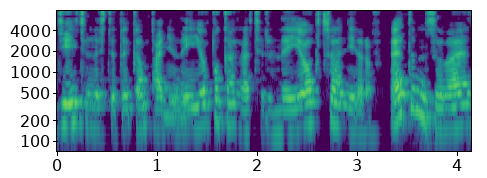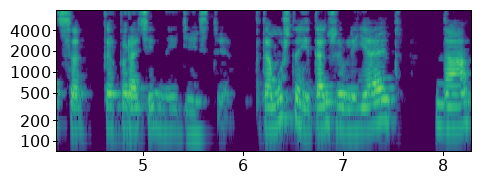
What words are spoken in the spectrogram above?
деятельность этой компании, на ее показатели, на ее акционеров, это называется корпоративные действия, потому что они также влияют на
